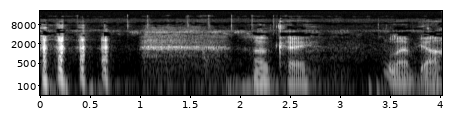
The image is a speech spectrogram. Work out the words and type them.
okay, love y'all.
